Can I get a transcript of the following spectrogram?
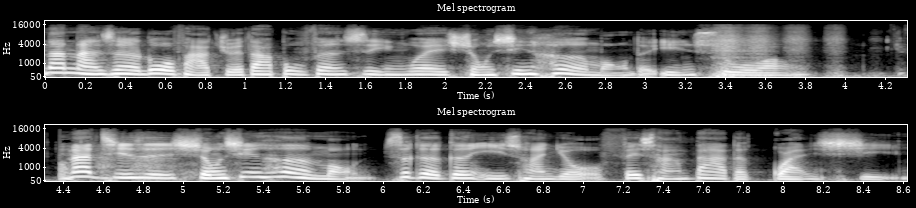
那男生的落发绝大部分是因为雄性荷尔蒙的因素哦。那其实雄性荷尔蒙这个跟遗传有非常大的关系，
